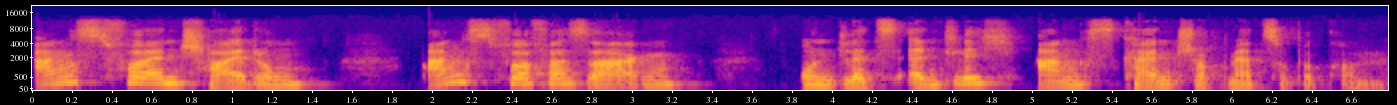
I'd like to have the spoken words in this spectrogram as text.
Angst vor Entscheidung, Angst vor Versagen und letztendlich Angst, keinen Job mehr zu bekommen.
